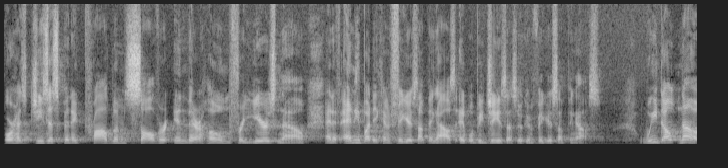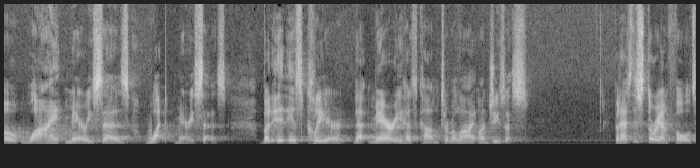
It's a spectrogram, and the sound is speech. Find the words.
Or has Jesus been a problem solver in their home for years now? And if anybody can figure something else, it will be Jesus who can figure something else. We don't know why Mary says what Mary says, but it is clear that Mary has come to rely on Jesus. But as this story unfolds,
